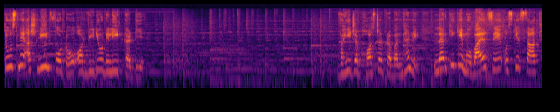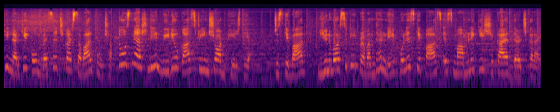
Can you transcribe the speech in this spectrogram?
तो उसने अश्लील फ़ोटो और वीडियो डिलीट कर दिए। वहीं जब हॉस्टल प्रबंधन ने लड़की के मोबाइल से उसके साथ ही लड़के को मैसेज कर सवाल पूछा तो उसने अश्लील वीडियो का स्क्रीनशॉट भेज दिया, जिसके बाद यूनिवर्सिटी प्रबंधन ने पुलिस के पास इस मामले की शिकायत दर्ज कराई।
